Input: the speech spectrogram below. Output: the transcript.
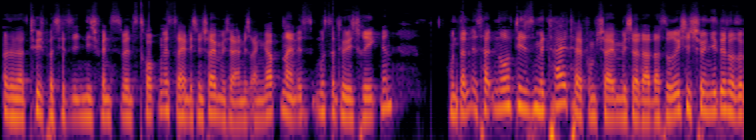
also natürlich passiert es nicht, wenn es trocken ist, da hätte ich den Scheibenwischer ja nicht angehabt. Nein, es muss natürlich regnen. Und dann ist halt nur noch dieses Metallteil vom Scheibenwischer da, das so richtig schön jedes Mal so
